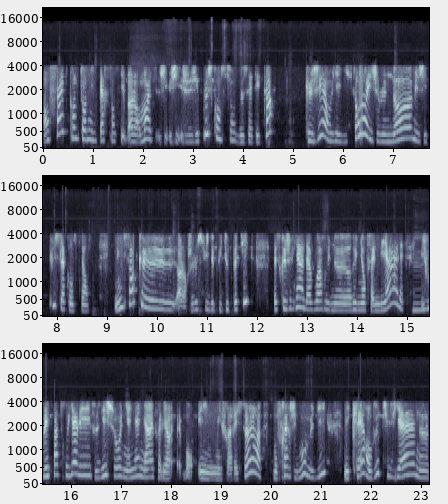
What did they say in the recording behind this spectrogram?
En fait, quand on est hypersensible, alors moi, j'ai plus conscience de cet état que j'ai en vieillissant et je le nomme et j'ai plus la conscience. Mais il me semble que, alors je le suis depuis toute petite, parce que je viens d'avoir une réunion familiale, mmh. je voulais pas trop y aller, il faisait chaud, gna gna gna, il fallait, bon, et mes frères et sœurs, mon frère jumeau me dit, mais Claire, on veut que tu viennes.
